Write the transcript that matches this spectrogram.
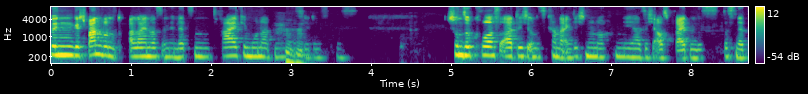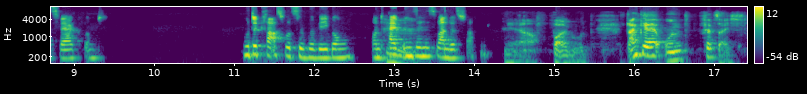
bin gespannt und allein was in den letzten drei, vier Monaten passiert ist, ist schon so großartig und es kann eigentlich nur noch näher sich ausbreiten, das, das Netzwerk und gute Graswurzelbewegung und Halbinseln des Wandels schaffen. Ja, voll gut. Danke und pfiat euch.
